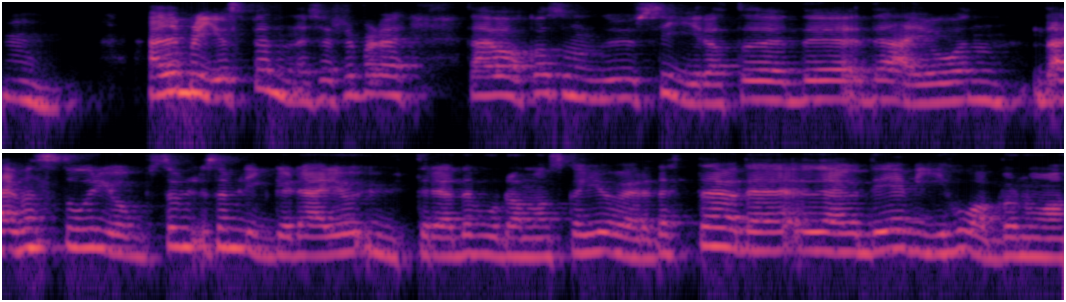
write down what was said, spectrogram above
Mm. Nei, det blir jo spennende, Kjersti. For det, det, er jo akkurat som du sier at det, det, er, jo en, er jo en stor jobb som, som, ligger der i å utrede hvordan man skal gjøre dette. og det er jo det vi håper nå.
